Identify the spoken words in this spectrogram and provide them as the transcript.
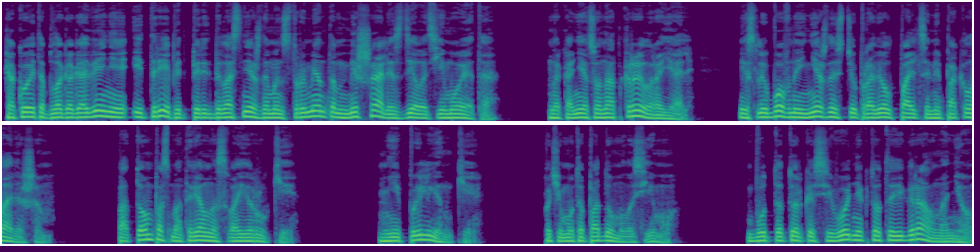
Какое-то благоговение и трепет перед белоснежным инструментом мешали сделать ему это. Наконец он открыл рояль и с любовной нежностью провел пальцами по клавишам. Потом посмотрел на свои руки. Не пылинки. Почему-то подумалось ему. Будто только сегодня кто-то играл на нем.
